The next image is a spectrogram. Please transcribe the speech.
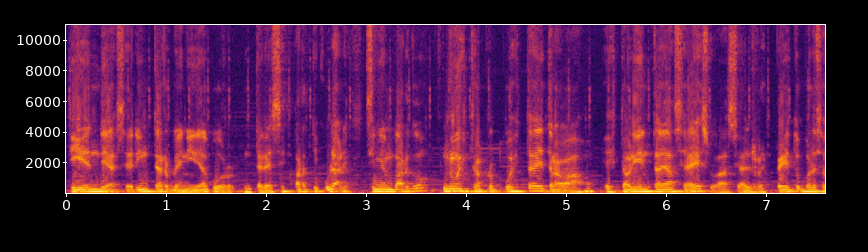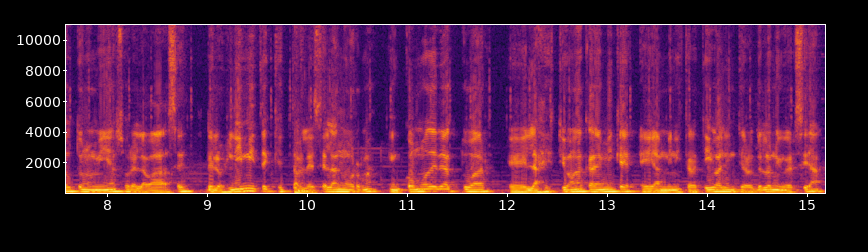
tiende a ser intervenida por intereses particulares. Sin embargo, nuestra propuesta de trabajo está orientada hacia eso, hacia el respeto por esa autonomía sobre la base de los límites que establece la norma en cómo debe actuar eh, la gestión académica y administrativa al interior de la universidad.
